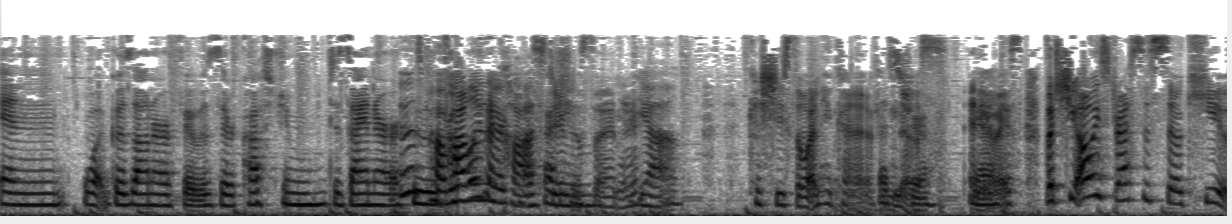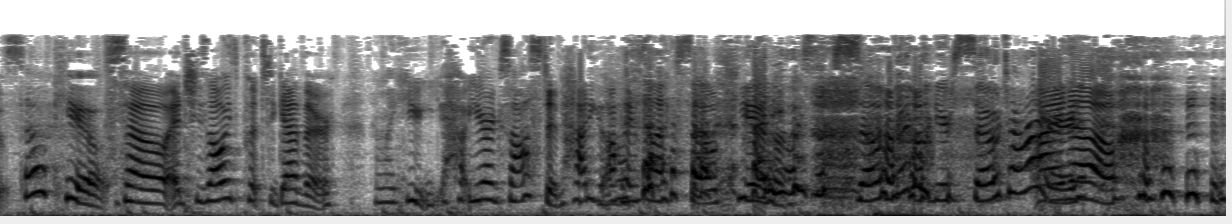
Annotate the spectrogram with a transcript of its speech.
in what goes on, or if it was their costume designer. It was who- probably, Probably the their costume costume designer. Yeah. because she's the one who kind of That's knows. true. Yeah. Anyways, but she always dresses so cute. So cute. So, and she's always put together. I'm like, you, you're exhausted. How do you always look so cute? How do you always look so good when you're so tired? I know.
